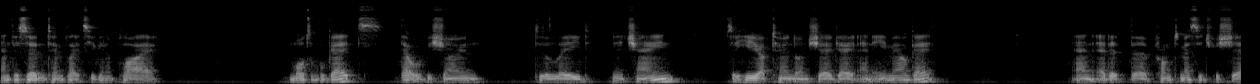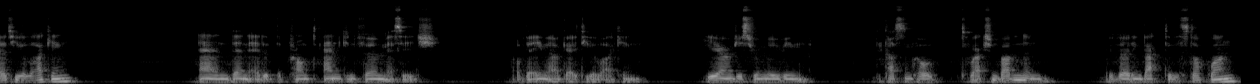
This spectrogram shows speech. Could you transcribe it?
And for certain templates you can apply multiple gates that will be shown to the lead in a chain. So here I've turned on share gate and email gate and edit the prompt message for share to your liking and then edit the prompt and confirm message of the email gate to your liking. Here I'm just removing the custom call to action button and reverting back to the stock one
